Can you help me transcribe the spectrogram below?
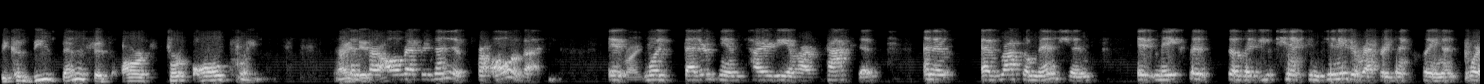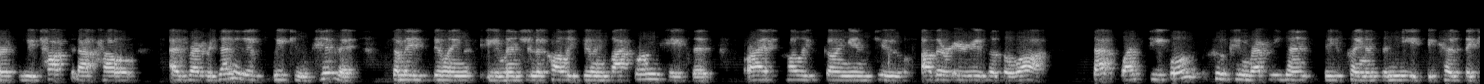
because these benefits are for all claimants, right? And it, for all representatives, for all of us, it right. would better the entirety of our practice. And it, as Rocco mentioned, it makes it so that you can't continue to represent claimants. Where we talked about how, as representatives, we can pivot. Somebody's doing, you mentioned a colleague doing black lung cases, or I have colleagues going into other areas of the law. That's less people who can represent these claimants in need because they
